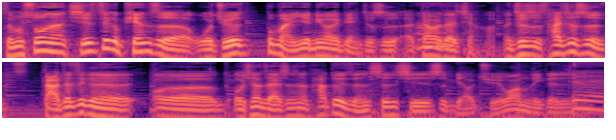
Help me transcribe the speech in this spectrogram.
怎么说呢？其实这个片子，我觉得不满意。另外一点就是，呃，待会儿再讲啊。就是他就是打在这个呃偶像仔身上，他对人生其实是比较绝望的一个人。对。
